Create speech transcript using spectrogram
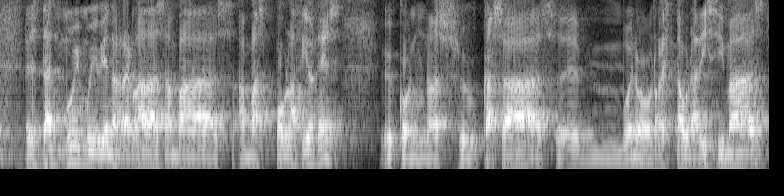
están muy, muy bien arregladas ambas, ambas poblaciones, eh, con unas casas, eh, bueno, restauradísimas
